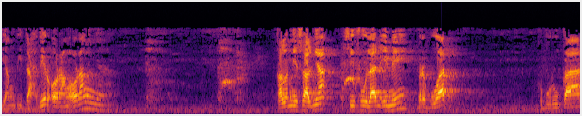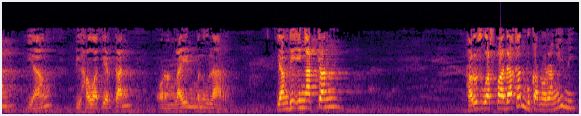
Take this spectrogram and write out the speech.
Yang ditahdir orang-orangnya. Kalau misalnya si fulan ini berbuat keburukan yang dikhawatirkan orang lain menular. Yang diingatkan harus waspadakan bukan orang ini.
